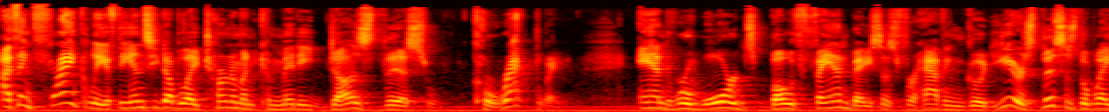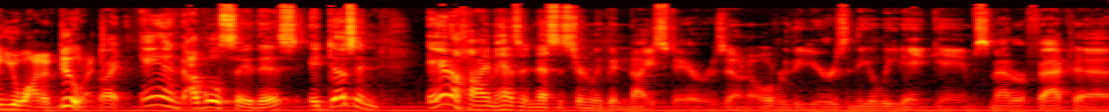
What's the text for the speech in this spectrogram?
I think, frankly, if the NCAA tournament committee does this correctly, and rewards both fan bases for having good years, this is the way you ought to do it. Right. And I will say this it doesn't Anaheim hasn't necessarily been nice to Arizona over the years in the Elite Eight games. Matter of fact, uh,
